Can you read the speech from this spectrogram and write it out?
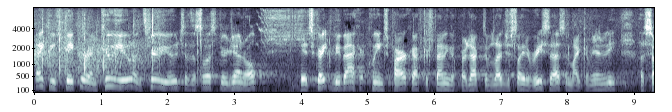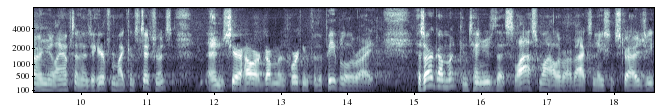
thank you, Speaker, and to you and through you to the Solicitor General. It's great to be back at Queen's Park after spending a productive legislative recess in my community of Sarnia-Lambton and to hear from my constituents and share how our government is working for the people of the riding. As our government continues this last mile of our vaccination strategy,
